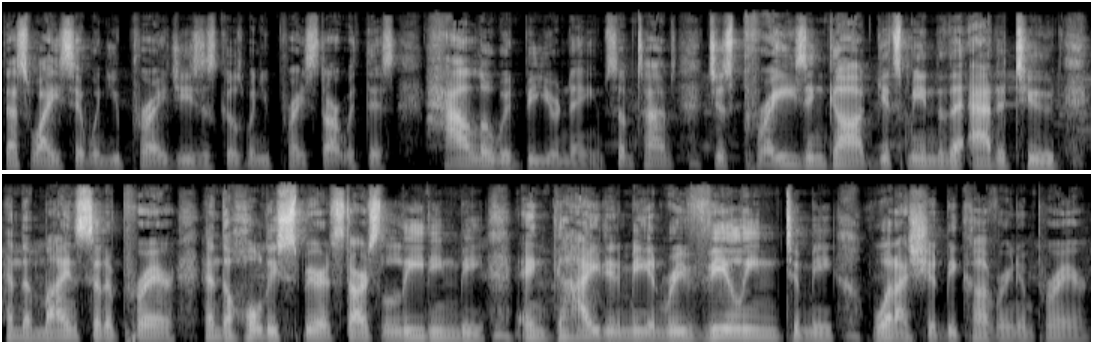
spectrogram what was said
That's why he said, when you pray, Jesus goes, when you pray, start with this Hallowed be your name. Sometimes just praising God gets me into the attitude and the mindset of prayer, and the Holy Spirit starts leading me and guiding me and revealing to me what I should be covering in prayer.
